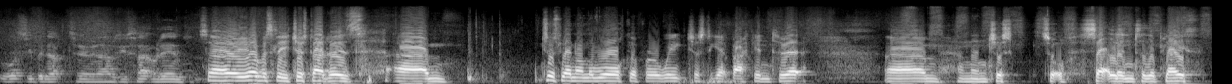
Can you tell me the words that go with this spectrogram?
what's he been up to and how's he settled in? So he obviously just had his, um, just went on the walker for a week just to get back into it, um, and then just sort of settle into the place.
